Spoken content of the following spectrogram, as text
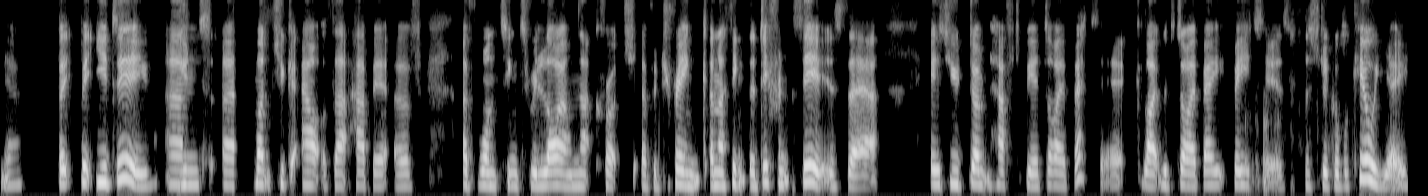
Yeah but but you do and uh, once you get out of that habit of of wanting to rely on that crutch of a drink and i think the difference is there is you don't have to be a diabetic like with diabetes the sugar will kill you.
